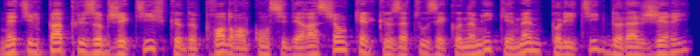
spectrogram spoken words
N'est-il pas plus objectif que de prendre en considération quelques atouts économiques et même politiques de l'Algérie?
